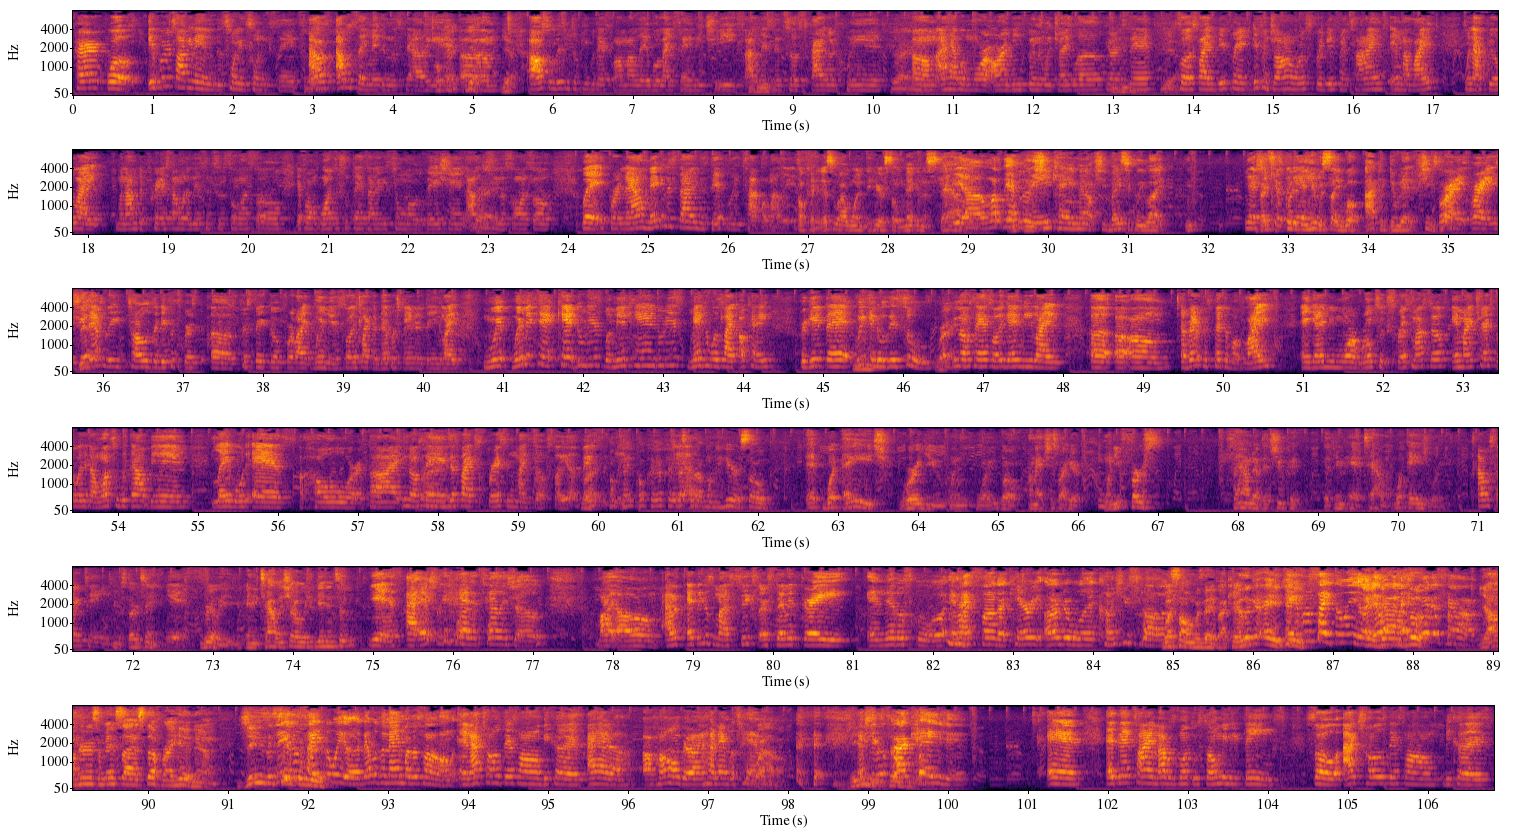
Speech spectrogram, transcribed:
her. Well, if we're talking in the 2020 sense, I was I would say Megan Thee Stallion. Okay, yeah, Um, yeah. I also listen to people that's on my label like Sandy Cheeks. I Mhm. listen to Skylar Quinn. Right. Um, I have a more R&B feeling with Dre Love. You understand? Mm-hmm. Yeah. So it's like different different genres for different times in my life. When I feel like when I'm depressed, I want to listen to so and so. If I'm going through some things, I need some motivation. I'll Right. listen to so and so. But for now, Megan Thee Stallion is definitely top on my list. Okay, that's what I wanted to hear. So Megan Thee Stallion. Yeah, most definitely. When she came out, she basically like Yeah, she put it in you to say, well, I could do that if she's. Right, right. She That- definitely chose a different pers- uh, perspective for like women. So it's like a double standard thing. Like w- women can't can't do this, but men can do this. Megan was like, okay, forget that. We can do this too. Mm-hmm. Right. You know what I'm saying? So it gave me like a, a um a better perspective of life and gave me more room to express myself in my tracks the way that I want to without being labeled as a hoe or a thought. You know what I'm saying? Just by expressing myself. So yeah, Right. basically. Okay. Okay. Okay. That's Yeah. what I want to hear. So, at what age were you when? when well, I'm actually right here. Mm-hmm. When you first found out that you could that you had talent, what age were you? I was 13. You was 13. Yes. Really? Any talent shows you get into? Yes, I actually had a talent show. My um, I, I think it was my sixth or seventh grade in middle school, and I sung a Carrie Underwood country song. What song was that by Carrie? Look at hey, hey, Jesus take the wheel. Hey, that guys, was look. name of the song. y'all hearing some inside stuff right here now. Jesus, take the take wheel. the wheel. That was the name of the song, and I chose that song because I had a a homegirl, and her name was Hannah, Wow. and she was. Caucasian. And at that time, I was going through so many things. So I chose that song because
